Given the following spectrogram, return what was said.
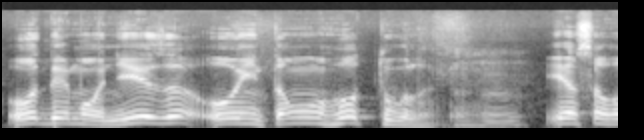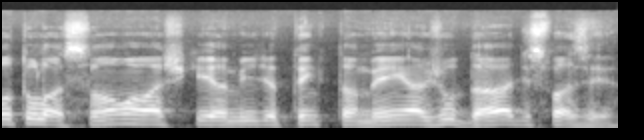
ou demoniza ou então rotula. Uhum. E essa rotulação eu acho que a mídia tem que também ajudar a desfazer.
